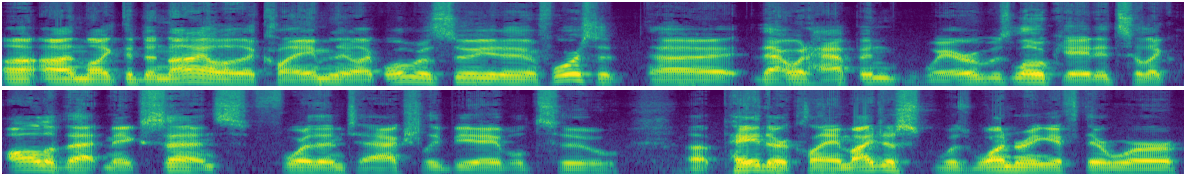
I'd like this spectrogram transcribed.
uh, on like the denial of the claim, and they're like, "Well, we'll sue you to enforce it." Uh, that would happen where it was located. So, like, all of that makes sense for them to actually be able to uh, pay their claim. I just was wondering if there were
